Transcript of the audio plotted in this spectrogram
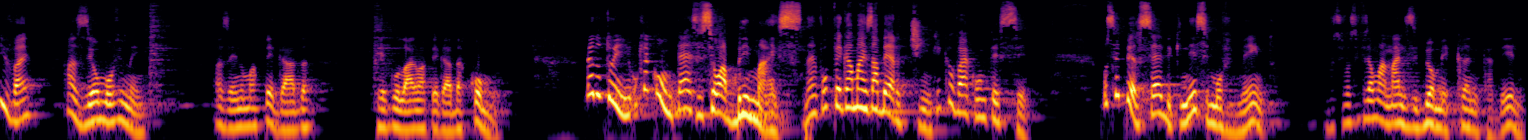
e vai fazer o movimento, fazendo uma pegada regular, uma pegada comum. Pedro Twin, o que acontece se eu abrir mais? Né? Vou pegar mais abertinho. O que, que vai acontecer? Você percebe que nesse movimento, se você fizer uma análise biomecânica dele,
